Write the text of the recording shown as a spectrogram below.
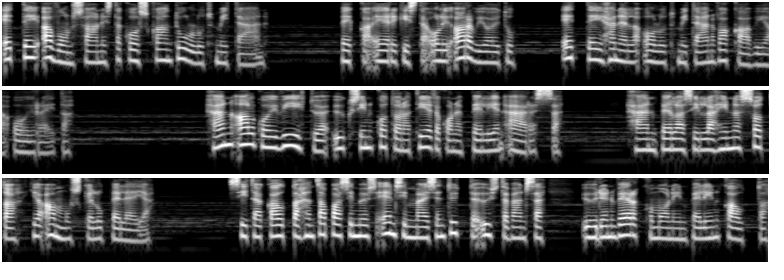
ettei avun saannista koskaan tullut mitään. Pekka Eerikistä oli arvioitu, ettei hänellä ollut mitään vakavia oireita. Hän alkoi viihtyä yksin kotona tietokonepelien ääressä. Hän pelasi lähinnä sota- ja ammuskelupelejä – sitä kautta hän tapasi myös ensimmäisen tyttöystävänsä yhden verkkomonin pelin kautta.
